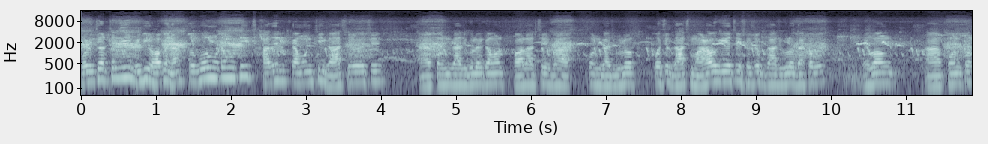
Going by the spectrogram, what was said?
পরিচর্যা নিয়ে ভিডিও হবে না, তবুও মোটামুটি ছাদের কেমন কি গাছ রয়েছে কোন গাছগুলো কেমন ফল আছে বা কোন গাছগুলো প্রচুর গাছ মারাও গিয়েছে, সেসব গাছগুলো দেখাবো। এবং কোন কোন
